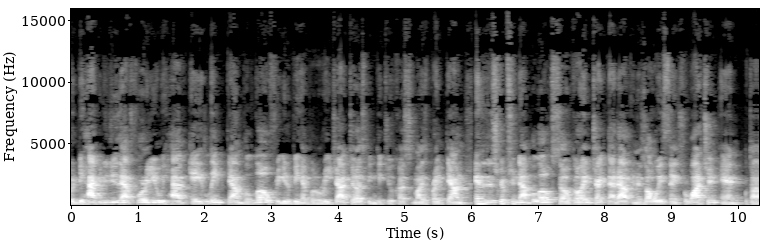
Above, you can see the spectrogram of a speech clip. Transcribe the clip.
would be happy to do that for you. We have a link down below for you to be able to reach out to us. We can get you a customized breakdown in the description down below. So go ahead and check that out. And as always, thanks for watching and we'll talk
